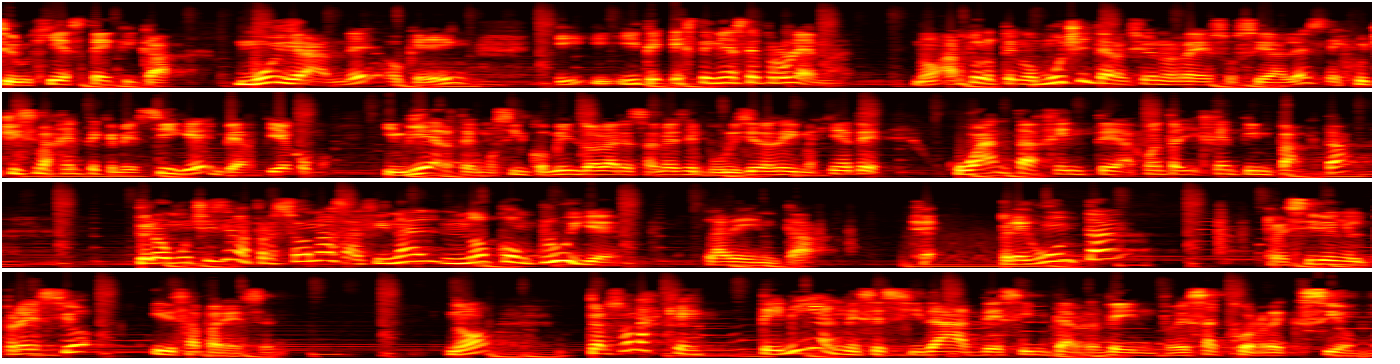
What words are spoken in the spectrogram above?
cirugía estética muy grande, ¿ok? Y, y, y tenía ese problema, ¿no? Arturo, tengo mucha interacción en redes sociales, hay muchísima gente que me sigue, invertía como, invierte como 5 mil dólares al mes en publicidad, imagínate cuánta gente, a cuánta gente impacta, pero muchísimas personas al final no concluye la venta. O sea, preguntan, reciben el precio y desaparecen. ¿No? Personas que tenían necesidad de ese intervento, de esa corrección.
